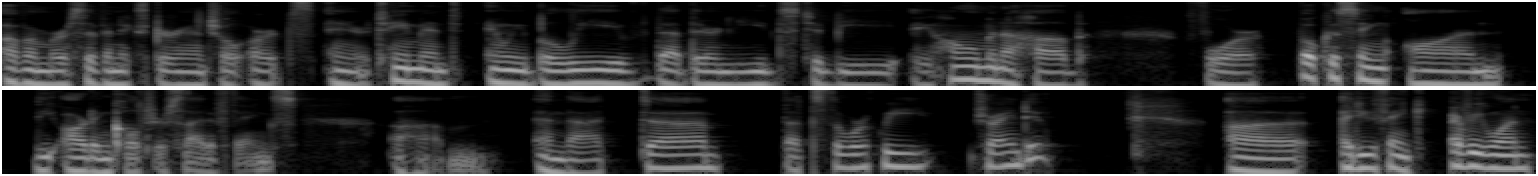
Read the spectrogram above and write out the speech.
of immersive and experiential arts and entertainment, and we believe that there needs to be a home and a hub for focusing on the art and culture side of things, um, and that uh, that's the work we try and do. Uh, I do thank everyone.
